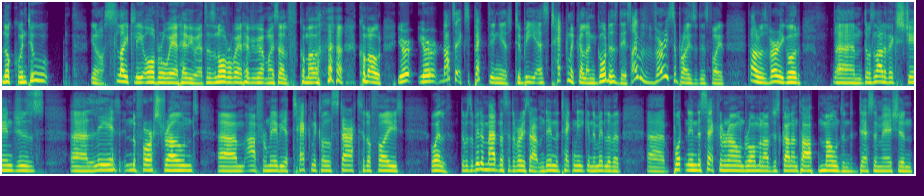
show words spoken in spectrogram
Look, when two, you know, slightly overweight heavyweights, as an overweight heavyweight myself, come out, come out. You're you're not expecting it to be as technical and good as this. I was very surprised at this fight. Thought it was very good. Um, there was a lot of exchanges uh, late in the first round um, after maybe a technical start to the fight. Well, there was a bit of madness at the very start, and then the technique in the middle of it. Uh, putting in the second round, Romanov just got on top, mounting the decimation.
